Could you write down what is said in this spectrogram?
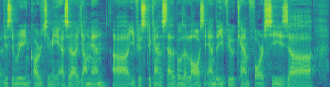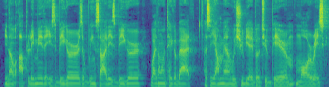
this really encouraged me as a young man. Uh, if you still can set up the loss and if you can foresee the you know up limit is bigger, the wing side is bigger, why don't we take a bet? As a young man, we should be able to bear more risk.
